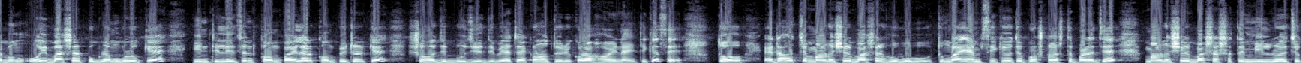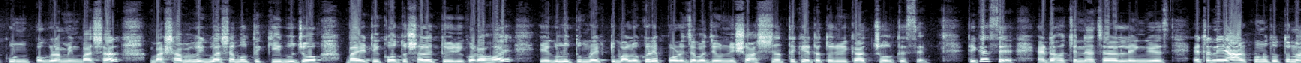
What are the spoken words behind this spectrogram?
এবং ওই ভাষার প্রোগ্রামগুলোকে ইন্টেলিজেন্ট কম্পাইলার কম্পিউটারকে সহজে বুঝিয়ে দিবে, এটা এখনও তৈরি করা হয় নাই, ঠিক আছে? তো এটা হচ্ছে মানুষের ভাষার হুবহু। তোমরা এমসিকিউতে প্রশ্ন আসতে পারে যে, মানুষের ভাষার সাথে মিল রয়েছে কোন প্রোগ্রামিং ভাষার বা স্বাভাবিক ভাষা বলতে কি বুঝো? বা এটি কত সালে তৈরি করা হয়? এগুলো তোমরা একটু ভালো করে পড়ে যাবে যে উনিশশো আশি সাল থেকে এটা তৈরির কাজ চলতেছে। ঠিক আছে? এটা হচ্ছে ন্যাচারাল ল্যাঙ্গুয়েজ এটা নিয়ে আর কোনো তথ্য না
